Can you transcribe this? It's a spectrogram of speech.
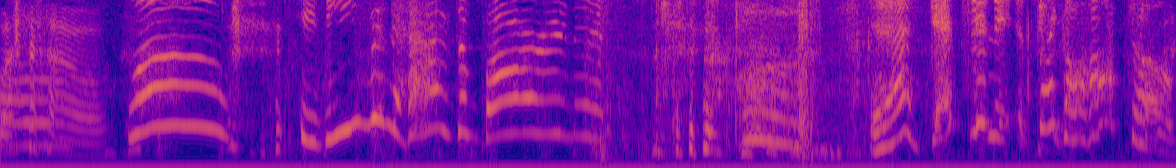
Wow. Whoa. it even has a bar in it. It has jets in it. It's like a hot tub.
